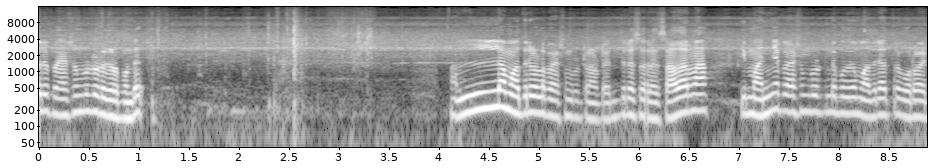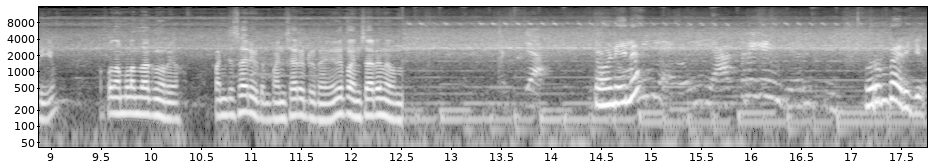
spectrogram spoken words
ഒരു പാഷൻ ഫ്രൂട്ട് ഇവിടെ കിടപ്പുണ്ട്. നല്ല മധുരമുള്ള പാഷൻ ഫ്രൂട്ടാണ് കേട്ടോ. എന്ത് രസമാണ് സാധാരണ ഈ മഞ്ഞ പാഷൻ ഫ്രൂട്ടിൽ പൊതുവെ മധുരം അത്ര കുറവായിരിക്കും. അപ്പോൾ നമ്മൾ എന്താക്കുന്ന അറിയാം പഞ്ചസാര ഇടും. പഞ്ചസാര ഇട്ടിട്ട് ഇത് പഞ്ചസാര യാത്രികൻ കേറിപ്പോയി ഉറുമ്പായിരിക്കും.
